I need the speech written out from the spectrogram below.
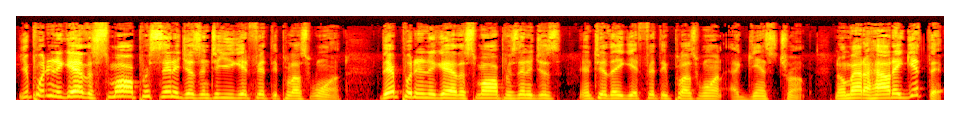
you're putting together small percentages until you get 50 plus one. They're putting together small percentages until they get 50 plus one against Trump, no matter how they get there.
